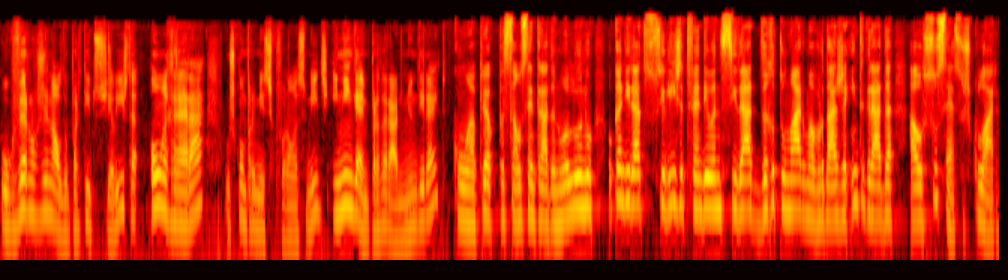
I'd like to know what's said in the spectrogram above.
O governo regional do Partido Socialista honrará os compromissos que foram assumidos e ninguém perderá nenhum direito. Com a preocupação centrada no aluno, o candidato socialista defendeu a necessidade de retomar uma abordagem integrada ao sucesso escolar.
